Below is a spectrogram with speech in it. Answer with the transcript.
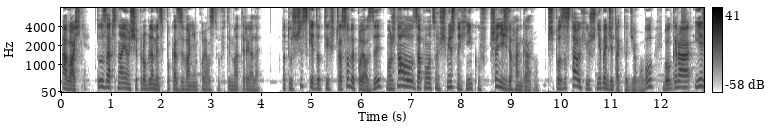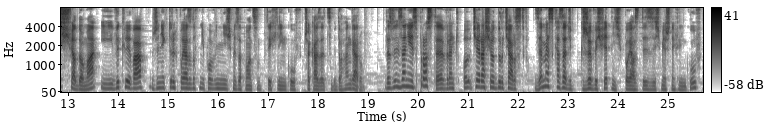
A właśnie, tu zaczynają się problemy z pokazywaniem pojazdów w tym materiale. Otóż wszystkie dotychczasowe pojazdy można za pomocą śmiesznych linków przenieść do hangaru. Przy pozostałych już nie będzie tak to działało, bo gra jest świadoma i wykrywa, że niektórych pojazdów nie powinniśmy za pomocą tych linków przekazać sobie do hangaru. Rozwiązanie jest proste, wręcz ociera się o druciarstwo. Zamiast kazać grze wyświetlić pojazdy ze śmiesznych linków,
